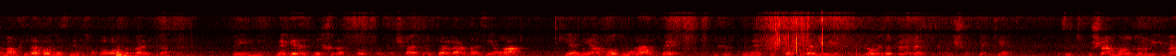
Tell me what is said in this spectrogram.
אמרתי לה בואי נזמין חברות הביתה. והיא מתנגדת נחרצות. אז שאלתי אותה למה, אז היא אמרה, כי אני אעמוד מולה ופשוט נתפסות לי אני לא מדברת, אני שותקת, זו תחושה מאוד לא נעימה.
